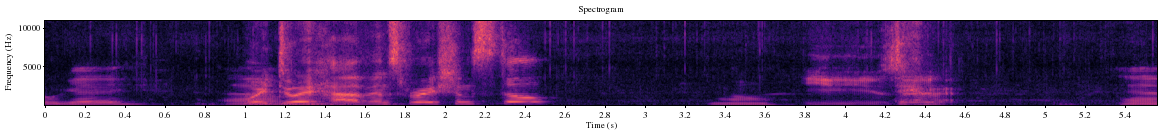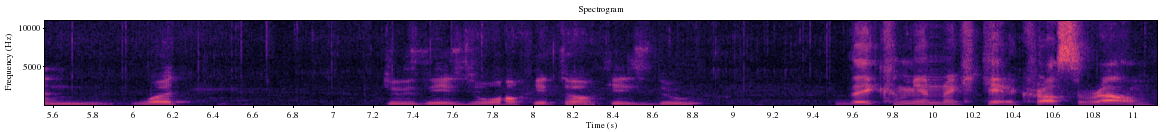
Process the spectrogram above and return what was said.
Okay. Wait, do I um, have inspiration still? No. You use Damn it. it. And what do these walkie-talkies do? They communicate across the realm.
